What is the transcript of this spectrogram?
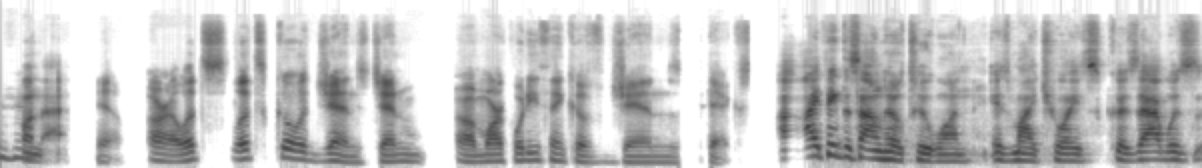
Mhm. on that. Yeah. All right, let's let's go with Jen's. Jen uh, Mark, what do you think of Jen's picks? I- I think the Silent Hill 2 one is my choice because that was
